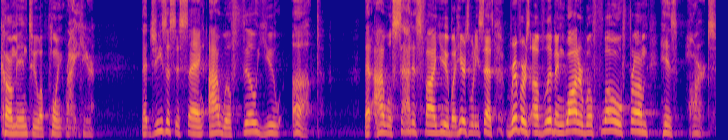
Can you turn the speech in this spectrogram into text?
come into a point right here that Jesus is saying, I will fill you up, that I will satisfy you. But here's what he says rivers of living water will flow from his heart.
